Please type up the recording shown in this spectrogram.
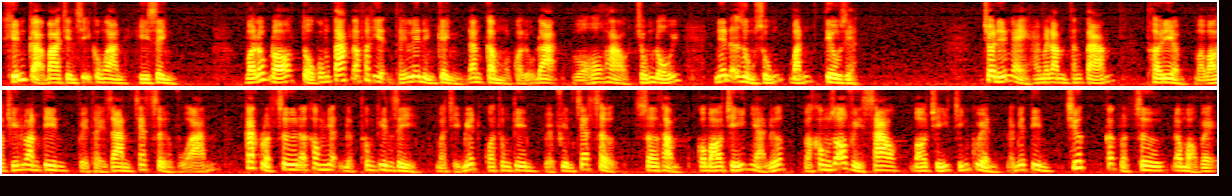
khiến cả ba chiến sĩ công an hy sinh. Và lúc đó tổ công tác đã phát hiện thấy Lê Đình Kình đang cầm một quả lựu đạn và hô hào chống đối nên đã dùng súng bắn tiêu diệt. Cho đến ngày 25 tháng 8, thời điểm mà báo chí loan tin về thời gian xét xử vụ án, các luật sư đã không nhận được thông tin gì mà chỉ biết qua thông tin về phiên xét xử sơ thẩm có báo chí nhà nước và không rõ vì sao báo chí chính quyền đã biết tin trước các luật sư đang bảo vệ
